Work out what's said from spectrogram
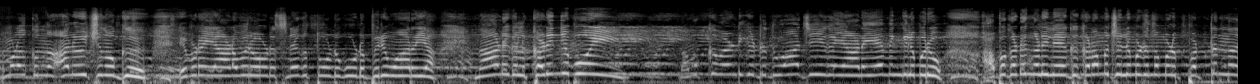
നമ്മളൊക്കെ ഒന്ന് ആലോചിച്ച് നോക്ക് എവിടെയാണ് അവരോട് സ്നേഹത്തോടു കൂടെ പെരുമാറിയ നാടുകൾ കഴിഞ്ഞു പോയി. നമുക്ക് വേണ്ടിയിട്ട് ദുവാ ചെയ്യുകയാണ്. ഏതെങ്കിലും ഒരു അപകടങ്ങളിലേക്ക് കടന്നു ചെല്ലുമ്പോഴും നമ്മൾ പെട്ടെന്ന്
